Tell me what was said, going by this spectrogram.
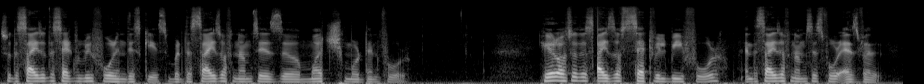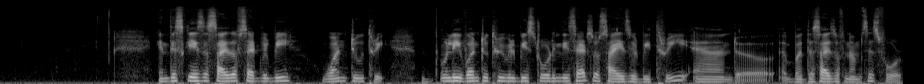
So the size of the set will be 4 in this case but the size of nums is uh, much more than 4 here also the size of set will be 4 and the size of nums is 4 as well. In this case the size of set will be 1 2 3 only 1 2 3 will be stored in the set so size will be 3 and uh, but the size of nums is 4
